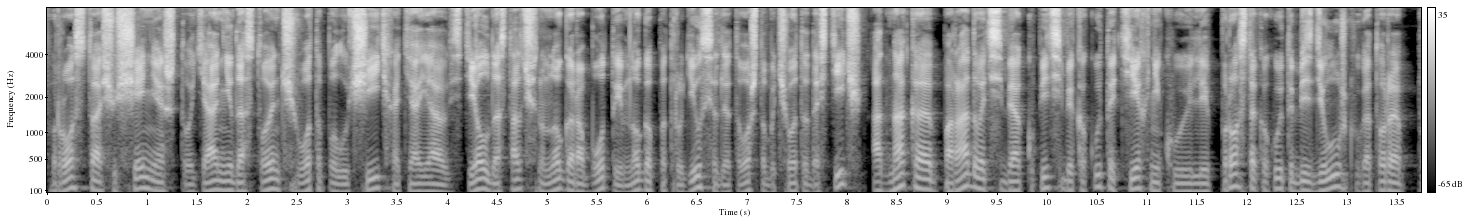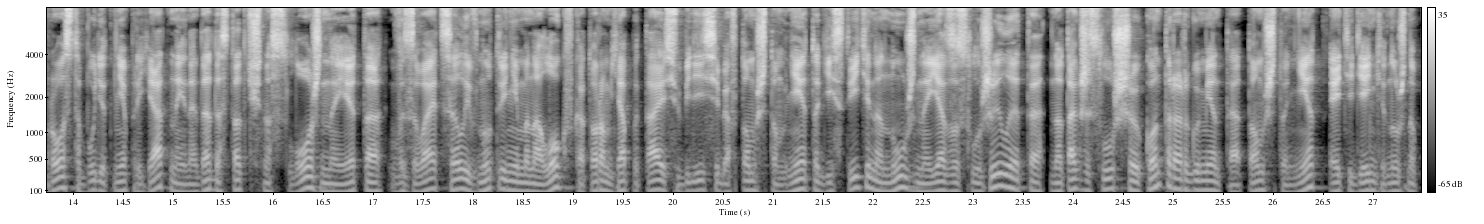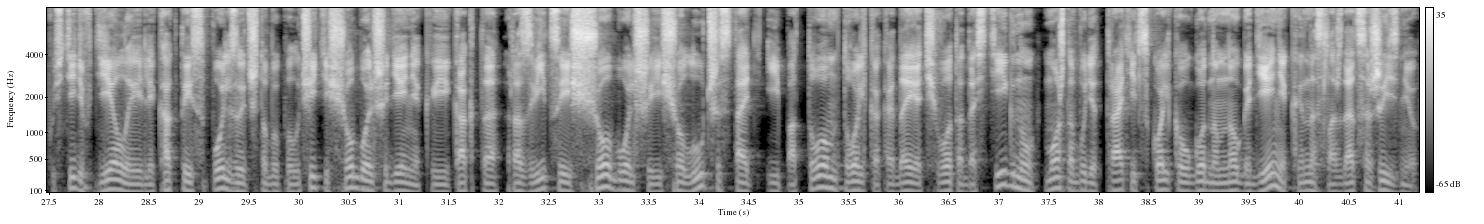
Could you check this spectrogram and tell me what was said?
просто ощущение, что я недостоин чего-то получить, хотя я сделал достаточно много работы и много потрудился для того, чтобы чего-то достичь. Однако порадовать себя, купить себе какую-то технику или просто какую-то безделушку, которая просто будет неприятна, иногда достаточно сложно, и это вызывает целый внутренний монолог, в котором котором я пытаюсь убедить себя в том, что мне это действительно нужно, я заслужил это, но также слушаю контраргументы о том, что нет, эти деньги нужно пустить в дело или как-то использовать, чтобы получить еще больше денег и как-то развиться еще больше, еще лучше стать, и потом только, когда я чего-то достигну, можно будет тратить сколько угодно много денег и наслаждаться жизнью.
